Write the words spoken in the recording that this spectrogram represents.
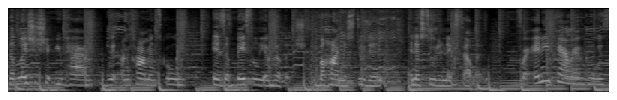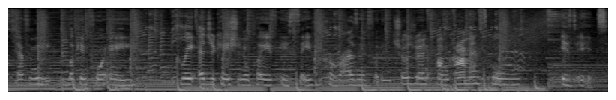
The relationship you have with Uncommon School is a, basically a village behind the student and the student excelling. For any parent who is definitely looking for a great educational place, a safe horizon for their children, Uncommon Schools is it.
